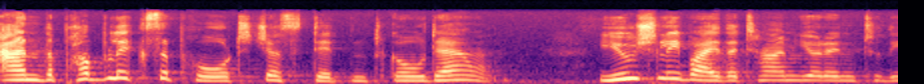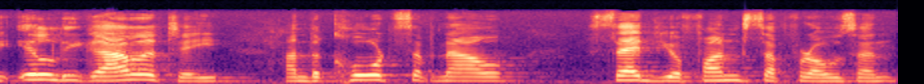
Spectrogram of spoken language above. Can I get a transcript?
And the public support just didn't go down. Usually, by the time you're into the illegality, and the courts have now said your funds are frozen,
